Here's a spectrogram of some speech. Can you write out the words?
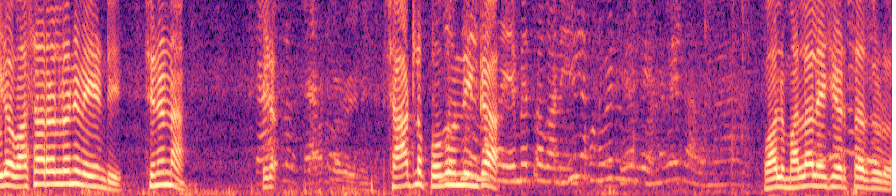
ఈడ వసారాల్లోనే వేయండి. చిన్న ఈడ షార్ట్లో పొగ ఉంది ఇంకా. వాళ్ళు మళ్ళా లేచి ఎడతారు చూడు.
